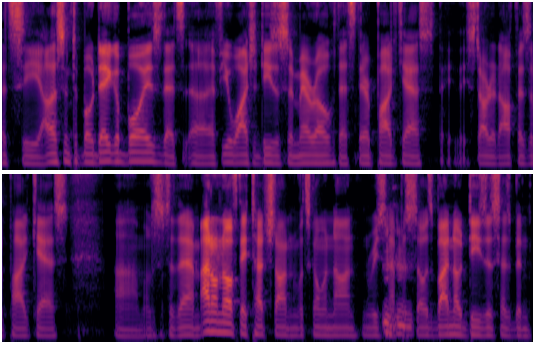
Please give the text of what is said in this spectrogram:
let's see. I listened to Bodega Boys. That's uh, if you watch Desus and Mero, that's their podcast. They they started off as a podcast. Um, I listened to them. I don't know if they touched on what's going on in recent Mhm. episodes, but I know Desus has been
